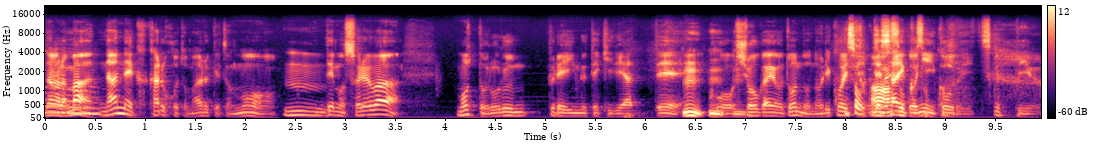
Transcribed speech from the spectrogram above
だからまあ何年かかることもあるけども、うんでもそれはもっとロールプレイング的であって、うんうんうん。こう障害をどんどん乗り越えていって最後にゴールに着くっていう。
